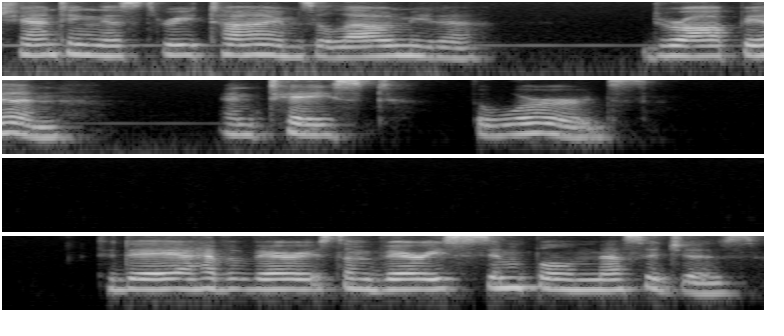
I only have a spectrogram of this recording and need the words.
Chanting this three times allowed me to drop in and taste the words. Today I have a very some very simple messages.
